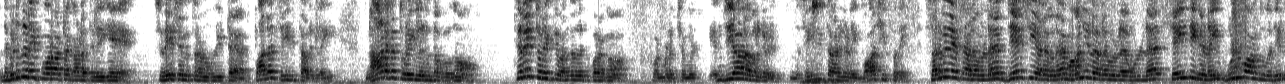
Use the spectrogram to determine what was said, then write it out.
இந்த விடுதலை போராட்ட காலத்திலேயே சுதேசமித்திரன் உள்ளிட்ட பல செய்தித்தாள்களை நாடகத்துறையில் இருந்தபோதும் திரைத்துறைக்கு வந்ததுக்கு பிறகும் பொன்மனச்செம்மல் எம்ஜிஆர் அவர்கள் இந்த செய்தித்தாள்களை வாசிப்பதை. சர்வதேச அளவில் தேசிய அளவில் மாநில அளவில் உள்ள செய்திகளை உள்வாங்குவதில்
